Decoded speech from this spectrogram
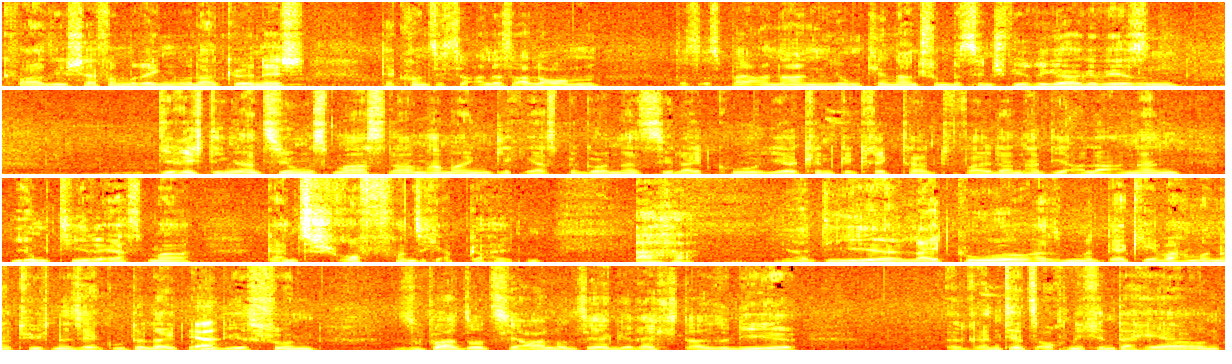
quasi Chef im Ring oder König. Der konnte sich so alles erlauben. Das ist bei anderen Jungtieren dann schon ein bisschen schwieriger gewesen. Die richtigen Erziehungsmaßnahmen haben eigentlich erst begonnen, als die Leitkuh ihr Kind gekriegt hat, weil dann hat die alle anderen Jungtiere erstmal ganz schroff von sich abgehalten. Aha. Ja, die äh, Leitkuh, also mit der Käfer haben wir natürlich eine sehr gute Leitkuh, ja. die ist schon super sozial und sehr gerecht. Also die rennt jetzt auch nicht hinterher und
